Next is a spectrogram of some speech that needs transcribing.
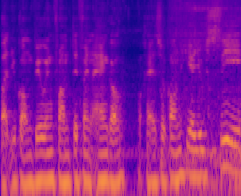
but you're going viewing from different angle. Okay, so going here you see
